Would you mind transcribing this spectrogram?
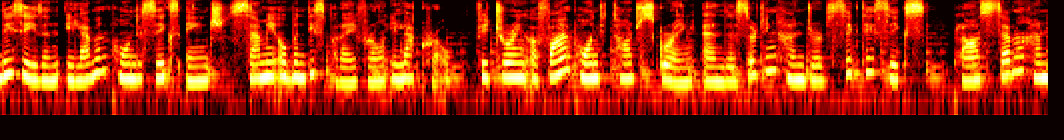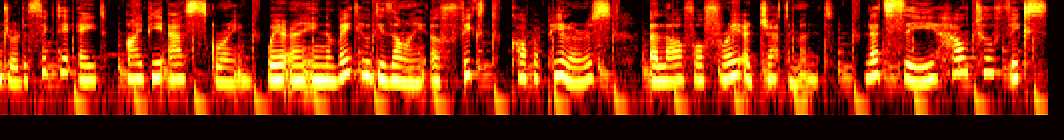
This is an 11.6-inch semi-open display from Elecrow, featuring a 5-point touchscreen and a 1366 plus 768 IPS screen, where an innovative design of fixed copper pillars allow for free adjustment. Let's see how to fix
